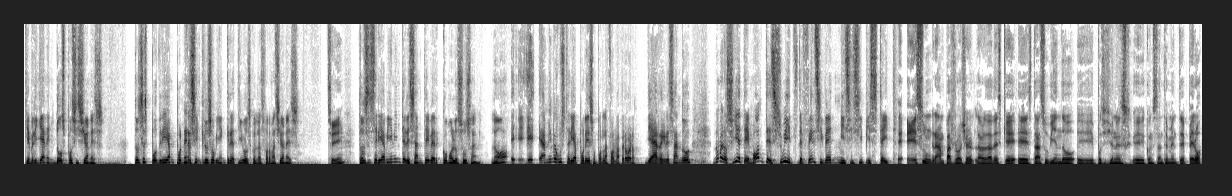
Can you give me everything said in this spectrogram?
que brillan en dos posiciones. Entonces podrían ponerse incluso bien creativos con las formaciones. Sí. Entonces sería bien interesante ver cómo los usan, ¿no? Eh, eh, eh, a mí me gustaría por eso, por la forma. Pero bueno, ya regresando. Número 7, Montes Sweets, Defensive End, Mississippi State. Es un gran pass rusher. La verdad es que está subiendo posiciones constantemente, pero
